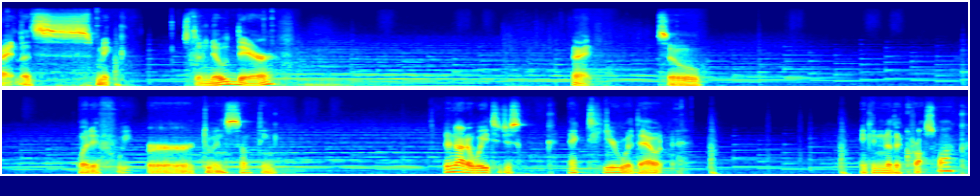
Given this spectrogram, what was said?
All right, let's make just a node there. All right, so what if we were doing something? Is there not a way to just connect here without making another crosswalk?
